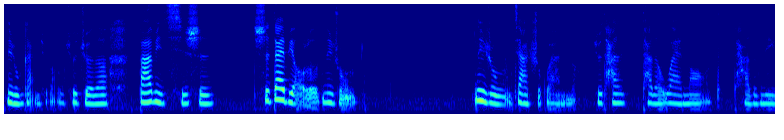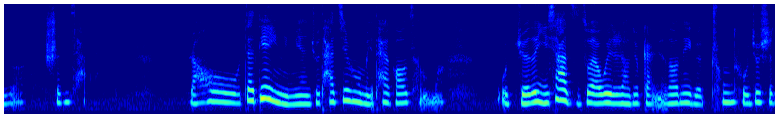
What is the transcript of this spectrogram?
那种感觉吧。我就觉得芭比其实是代表了那种那种价值观的，就他他的外貌，他的那个身材。然后在电影里面，就他进入美泰高层嘛，我觉得一下子坐在位置上就感觉到那个冲突，就是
